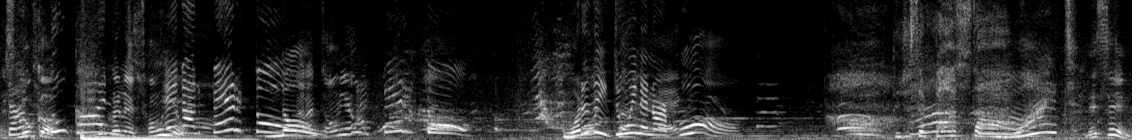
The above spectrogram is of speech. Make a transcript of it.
It's That's Luca. Luca. Luca and Antonio. And Alberto. No. Antonio? Alberto. What are What they the doing in our heck? pool? They just said pasta. What? Listen,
